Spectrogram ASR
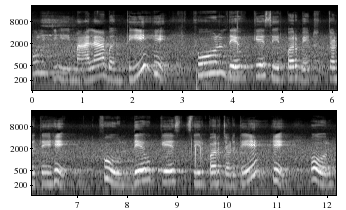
फूल की माला बनती है। फूल देव के सिर पर बैठ चढ़ते हैं। फूल देव के सिर पर चढ़ते हैं और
